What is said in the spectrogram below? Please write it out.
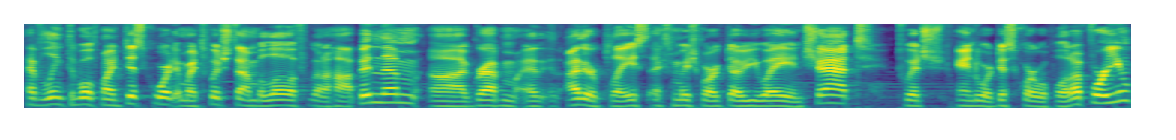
have a link to both my Discord and my Twitch down below if you want to hop in them. Uh, grab them in either place, exclamation mark WA in chat, Twitch, and or Discord will pull it up for you.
